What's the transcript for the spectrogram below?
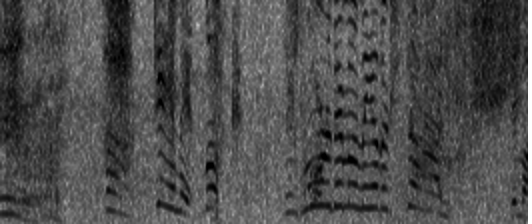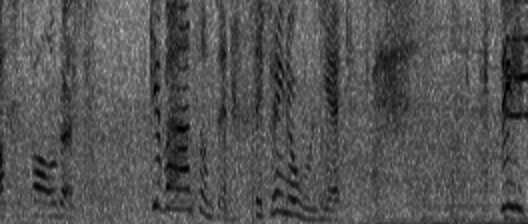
oh, damn it, look! There's more of them on the other side! They must have followed us. Get behind something. This ain't over yet. These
